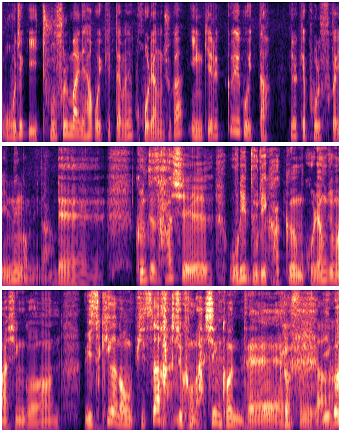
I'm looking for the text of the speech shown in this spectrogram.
오직 이 두 술만이 하고 있기 때문에 고량주가 인기를 끌고 있다. 이렇게 볼 수가 있는 겁니다. 네. 그런데 사실 우리 둘이 가끔 고량주 마신 건 위스키가 너무 비싸가지고 마신 건데 그렇습니다. 이거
